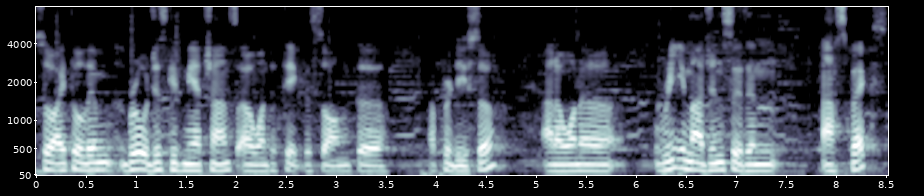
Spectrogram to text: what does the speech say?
So I told him, bro, just give me a chance. I want to take the song to a producer and I want to reimagine certain aspects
